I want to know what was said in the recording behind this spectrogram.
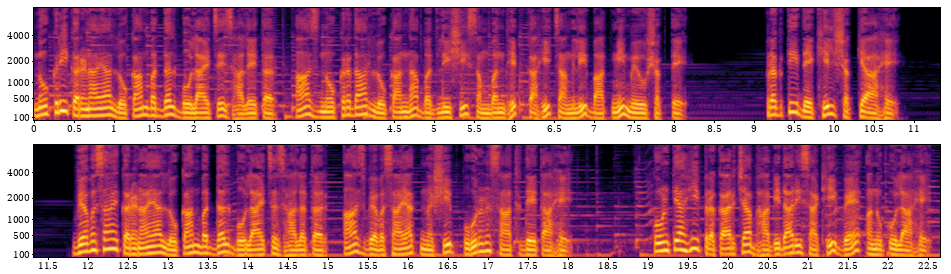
नोकरी करणाऱ्या लोकांबद्दल बोलायचे झाले तर आज नोकरदार लोकांना बदलीशी संबंधित काही चांगली बातमी मिळू शकते. प्रगती देखील शक्य आहे. व्यवसाय करणाऱ्या लोकांबद्दल बोलायचं झालं तर आज व्यवसायात नशीब पूर्ण साथ देत आहे. कोणत्याही प्रकारच्या भागीदारीसाठी वेळ अनुकूल आहे.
